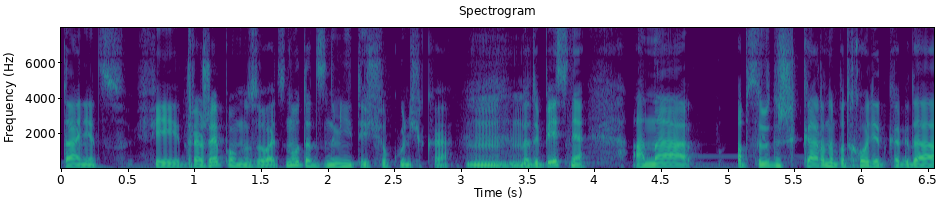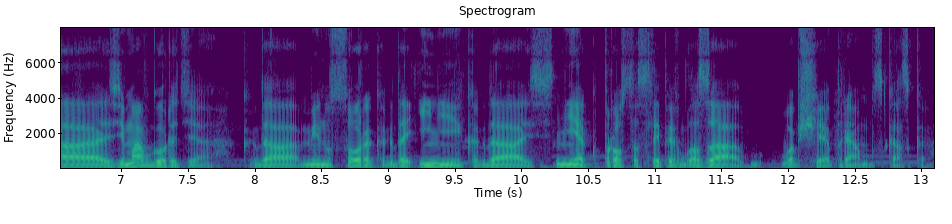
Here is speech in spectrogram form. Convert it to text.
танец феи дрожжей, по-моему, называется. Ну, вот это знаменитый щелкунчика вот эта песня, она абсолютно шикарно подходит, когда зима в городе, когда минус 40, когда иней, когда снег просто слепит в глаза. Вообще прям сказка.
